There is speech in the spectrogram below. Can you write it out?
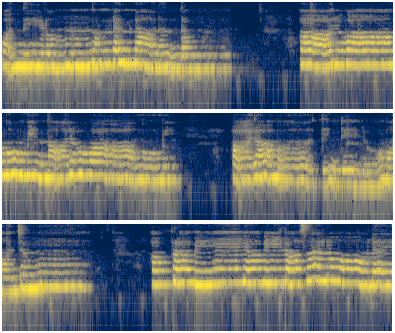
വന്നിടുന്നുണ്ടെന്നാനന്ദം ആരാമത്തിന്റെ രോമാഞ്ചം. അപ്രമേയ വിലാസലോലയ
